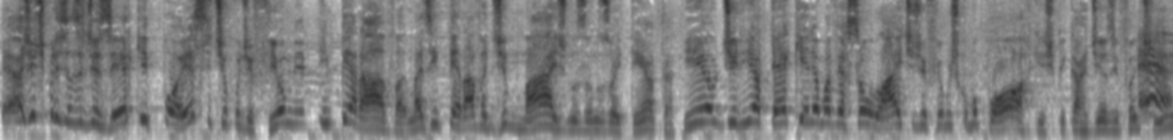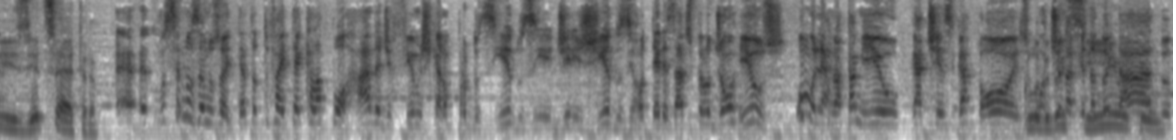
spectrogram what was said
É, a gente precisa dizer que, pô, esse tipo de filme imperava, mas imperava demais nos anos 80. E eu diria até que ele é uma versão light de filmes como Porques, Picardias Infantis e etc. É, você nos anos 80, tu vai ter aquela porrada de filmes que eram produzidos e dirigidos e roteirizados pelo John Hughes. O Mulher Nota Mil, Gatinhos e Gatões, Clube Curtindo a Vida Cinco. Doidado,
